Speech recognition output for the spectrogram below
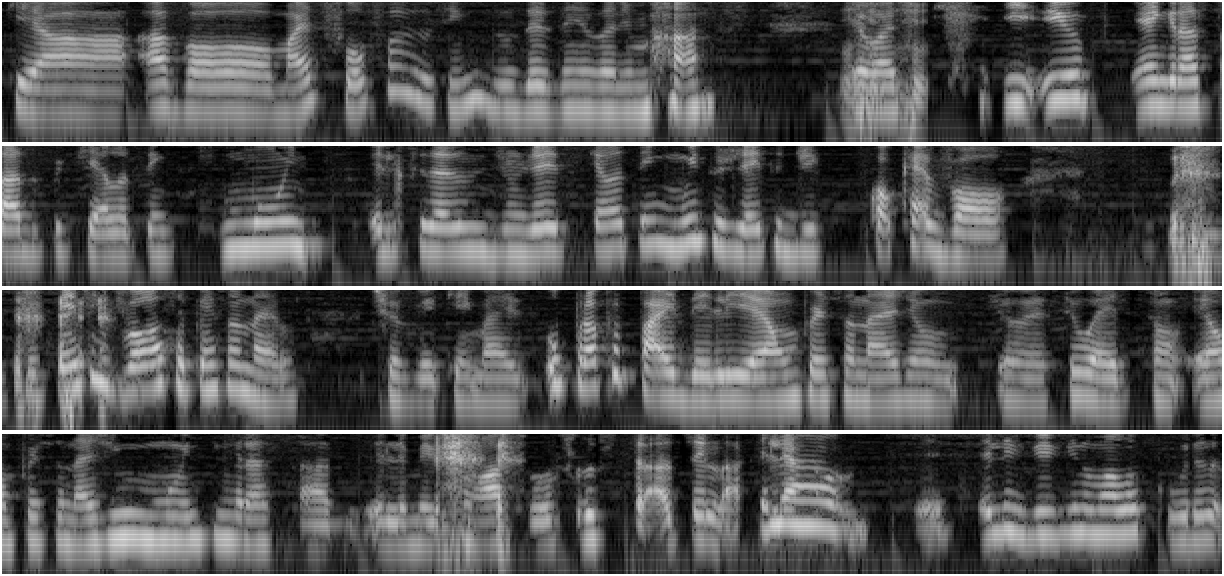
que é a avó mais fofa, assim, dos desenhos animados. Eu acho que. E, e é engraçado porque ela tem muito. Eles fizeram de um jeito que ela tem muito jeito de qualquer vó. Você pensa em vó, você pensa nela. Deixa eu ver quem mais. O próprio pai dele é um personagem, o é, seu Edson, é um personagem muito engraçado. Ele é meio que um ator frustrado, sei lá. Ele é. Ele vive numa loucura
